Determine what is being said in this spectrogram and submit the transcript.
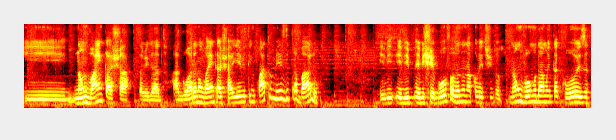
E não vai encaixar, tá ligado? Agora não vai encaixar e ele tem quatro meses de trabalho. Ele, ele, ele chegou falando na coletiva: não vou mudar muita coisa,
